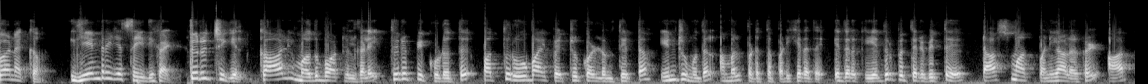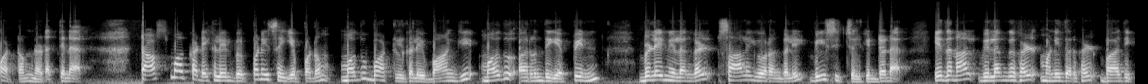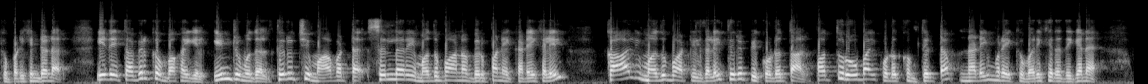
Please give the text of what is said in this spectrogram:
வணக்கம். இன்றைய செய்திகள். திருச்சியில் காலி மது பாட்டில்களை திருப்பி கொடுத்து பத்து ரூபாய் பெற்றுக்கொள்ளும் திட்டம் இன்று முதல் அமல்படுத்தப்படுகிறது. இதற்கு எதிர்ப்பு தெரிவித்து டாஸ்மாக் பணியாளர்கள் ஆர்ப்பாட்டம் நடத்தினர். டாஸ்மாக் கடைகளில் விற்பனை செய்யப்படும் மது பாட்டில்களை வாங்கி மது அருந்திய பின் விளைநிலங்கள் சாலையோரங்களில் வீசிச் செல்கின்றனர். இதனால் விலங்குகள் மனிதர்கள் பாதிக்கப்படுகின்றனர். இதை தவிர்க்கும் வகையில் இன்று முதல் திருச்சி மாவட்ட சில்லறை மதுபான விற்பனை கடைகளில் காலி மது பாட்டில்களை திருப்பிக் கொடுத்தால் பத்து ரூபாய் கொடுக்கும் திட்டம் நடைமுறைக்கு வருகிறது என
